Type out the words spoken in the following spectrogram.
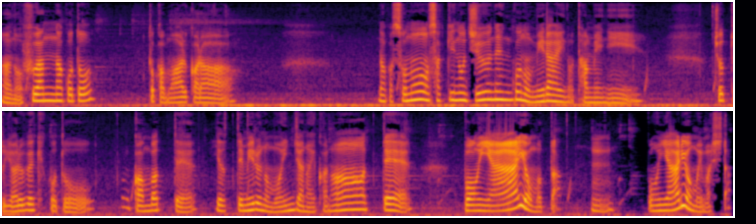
あの、不安なこととかもあるから、なんかその先の10年後の未来のために、ちょっとやるべきことを頑張ってやってみるのもいいんじゃないかなって、ぼんやり思った。うん。ぼんやり思いました。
